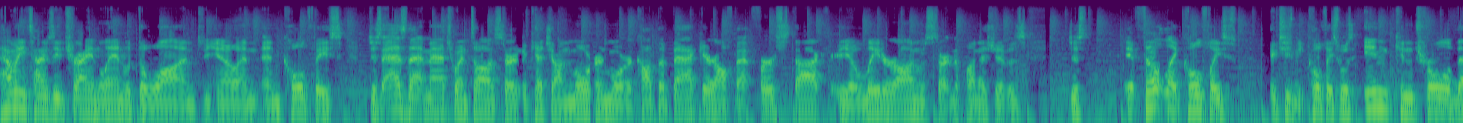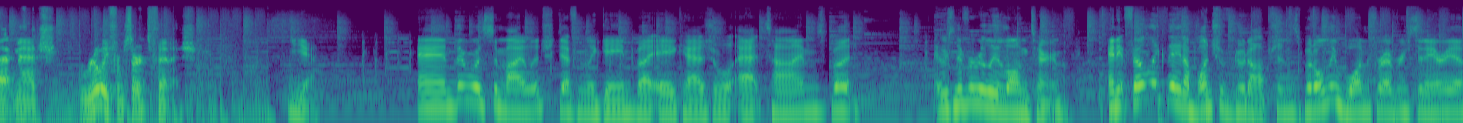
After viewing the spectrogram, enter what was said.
How many times did he try and land with the wand, you know, and, and Coldface, just as that match went on, started to catch on more and more, caught the back air off that first stock, you know, later on was starting to punish. It was just, it felt like Coldface, excuse me, Coldface was in control of that match really from start to finish. Yeah, and there was some mileage definitely gained by A Casual at times, but it was never really long term. And it felt like they had a bunch of good options, but only one for every scenario.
